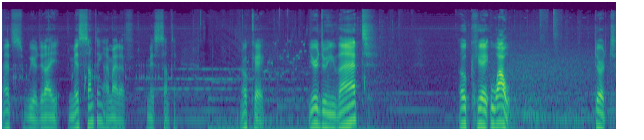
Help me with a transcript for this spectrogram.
That's weird. Did I miss something? I might have missed something. Okay. You're doing that. Okay. Wow. Dirt.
